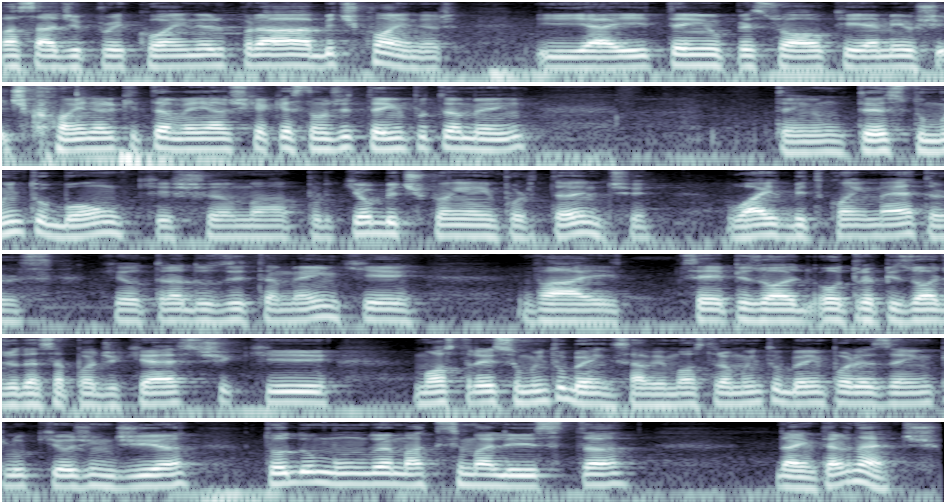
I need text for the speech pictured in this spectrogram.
passar de pre-coiner para bitcoiner. E aí tem o pessoal que é meio shitcoiner que também acho que é questão de tempo também. Tem um texto muito bom que chama Por que o Bitcoin é importante? Why Bitcoin Matters, que eu traduzi também, que vai ser episódio, outro episódio dessa podcast que mostra isso muito bem, sabe? Mostra muito bem, por exemplo, que hoje em dia todo mundo é maximalista da internet.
